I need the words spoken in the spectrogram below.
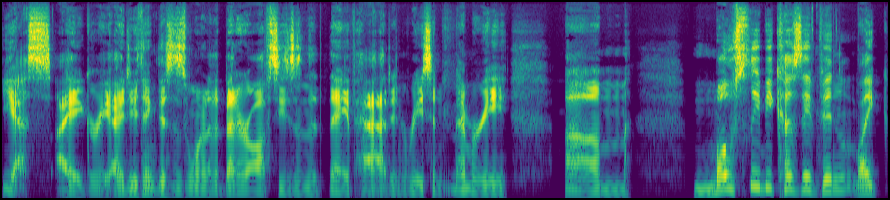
yes, I agree. I do think this is one of the better off seasons that they've had in recent memory. Um, mostly because they've been like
